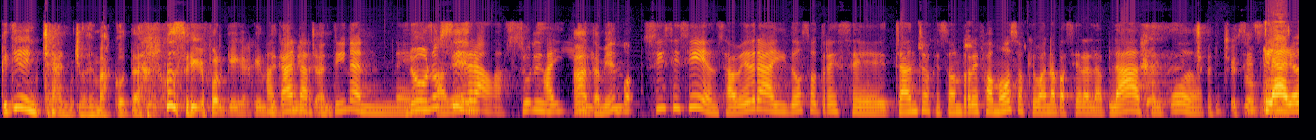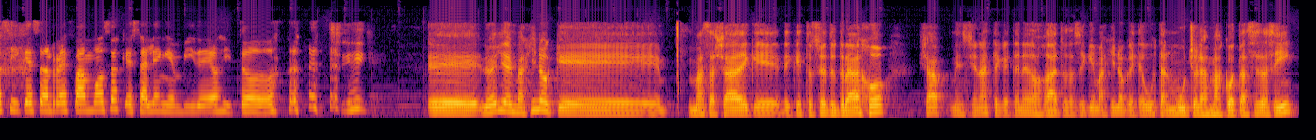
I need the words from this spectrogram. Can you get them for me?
que tienen chanchos de mascota. No sé por qué gente Acá en Argentina, en eh, no, no Saavedra, sé. ah, también. Sí, sí, sí. En Saavedra hay dos o tres eh, chanchos que son re famosos que van a pasear a la plaza y todo. claro, sí, que son re famosos que salen en videos y todo. sí. Eh, Noelia, imagino que más allá de que, de que esto sea tu trabajo, ya mencionaste que tenés dos gatos, así que imagino que te gustan mucho las mascotas, ¿es así?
